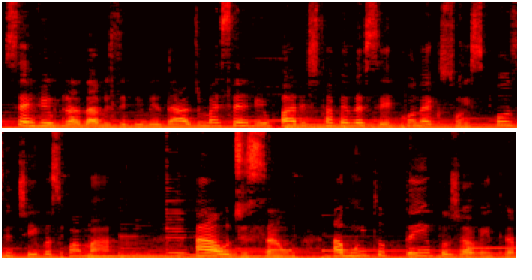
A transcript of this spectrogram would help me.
Serviu para dar visibilidade, mas serviu para estabelecer conexões positivas com a marca. A audição há muito tempo já vem tra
